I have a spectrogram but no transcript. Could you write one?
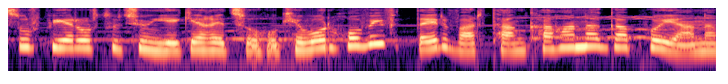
Սուրբ Երորդություն եկեղեցու հոգևոր հովիվ Տեր Վարդան Քահանա Գափոյանը։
